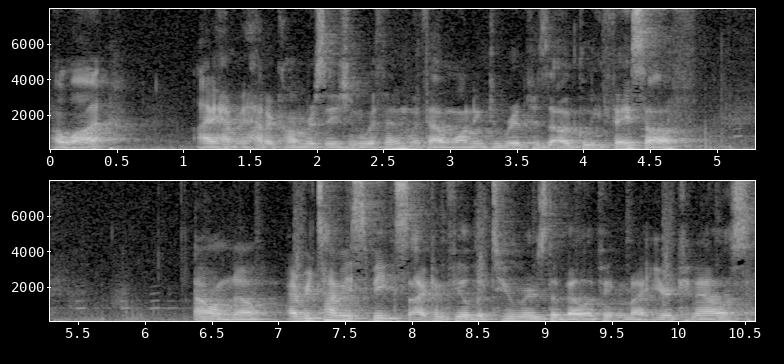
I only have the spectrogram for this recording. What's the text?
a lot. I haven't had a conversation with him without wanting to rip his ugly face off. I don't know. Every time he speaks, I can feel the tumors developing in my ear canals.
